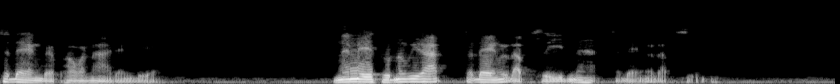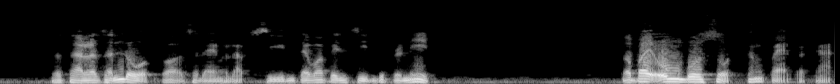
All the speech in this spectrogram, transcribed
แสดงแบบภาวนาอย่างเดียว ในเมถุนวิรัตแสดงระดับศีลนะฮะแสดงระดับศีล สถารสันโดษก็แสดงระดับศีล แต่ว่าเป็นศีลที่ประณีต ต่อไปองค์โบสถทั้งแปดประการ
